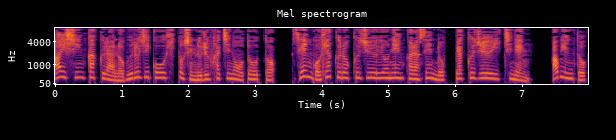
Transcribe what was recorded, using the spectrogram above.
愛新閣ラノブルジ公人氏ヌルハチの弟、1564年から1611年、アビンと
